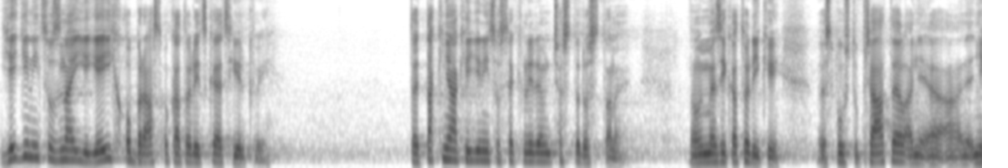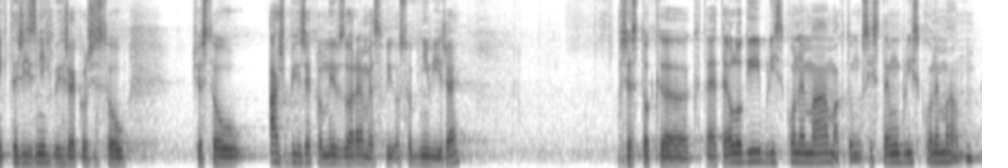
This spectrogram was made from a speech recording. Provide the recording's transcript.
jediný, co znají, je jejich obraz o katolické církvi. To je tak nějak jediný, co se k lidem často dostane. No, mezi katolíky spoustu přátel a, ně, a někteří z nich bych řekl, že jsou, že jsou, až bych řekl, my vzorem ve své osobní víře. Přesto k, k té teologii blízko nemám a k tomu systému blízko nemám.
